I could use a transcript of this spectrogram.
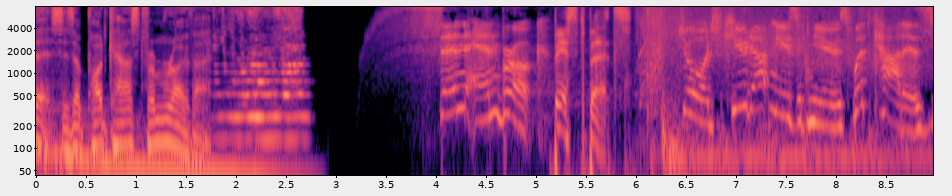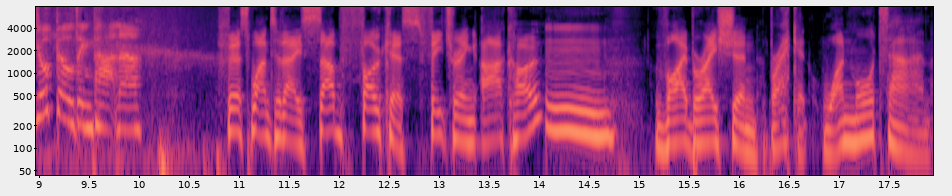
This is a podcast from Rova. Sin and Brooke. Best bits. George queued up music news with Carter's, your building partner. First one today Sub Focus featuring Arco. Hmm. Vibration. Bracket one more time.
